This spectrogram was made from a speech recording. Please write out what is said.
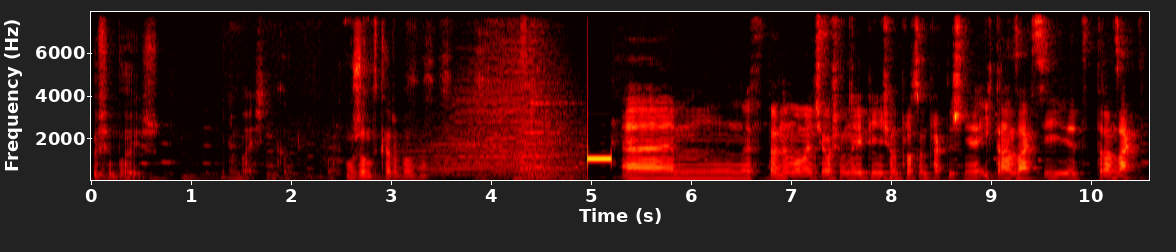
Czego się boisz? Nie boję się nikogo. Urząd Skarbowy. Em, w pewnym momencie osiągnęli 50% praktycznie ich transakcji. Transak...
